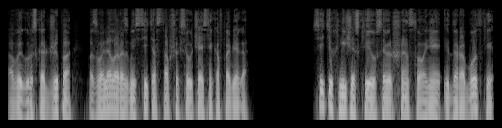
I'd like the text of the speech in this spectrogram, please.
а выгрузка джипа позволяла разместить оставшихся участников побега. Все технические усовершенствования и доработки,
